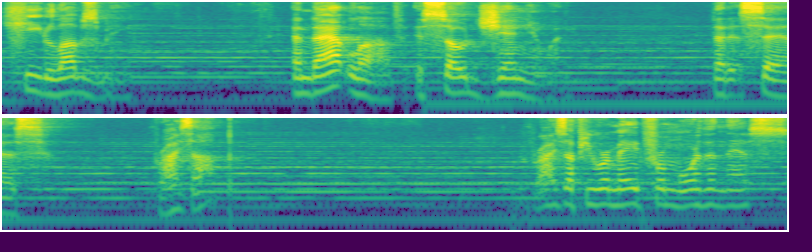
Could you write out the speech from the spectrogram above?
He loves me. And that love is so genuine that it says, Rise up. Rise up. You were made for more than this.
